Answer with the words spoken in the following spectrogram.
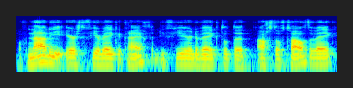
of na die eerste vier weken krijgt, die vierde week tot de achtste of twaalfde week,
